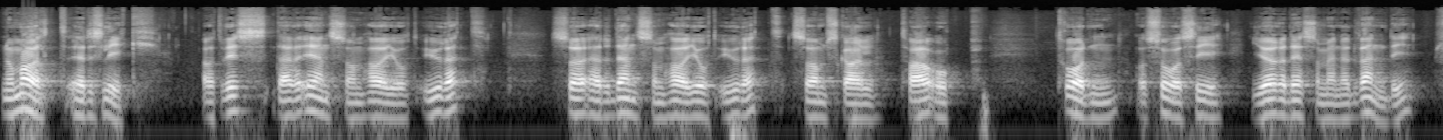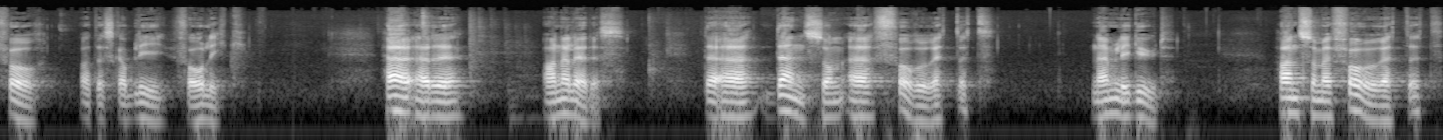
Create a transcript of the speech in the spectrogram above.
Normalt er det slik at hvis det er en som har gjort urett, så er det den som har gjort urett, som skal ta opp tråden og så å si gjøre det som er nødvendig for at det skal bli forlik. Her er det annerledes. Det er den som er forurettet, nemlig Gud. Han som er forurettet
